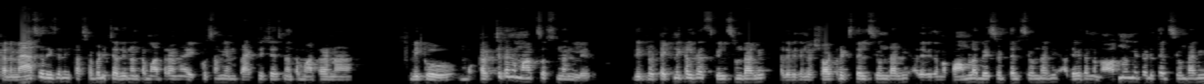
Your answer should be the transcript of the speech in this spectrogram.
కానీ మ్యాథ్స్ రీజనింగ్ కష్టపడి చదివినంత మాత్రాన ఎక్కువ సమయం ప్రాక్టీస్ చేసినంత మాత్రాన మీకు ఖచ్చితంగా మార్క్స్ వస్తుందని లేదు. దీంట్లో టెక్నికల్గా స్కిల్స్ ఉండాలి అదేవిధంగా షార్ట్ ట్రిక్స్ తెలిసి ఉండాలి అదేవిధంగా ఫార్ములా బేస్డ్ తెలిసి ఉండాలి అదేవిధంగా నార్మల్ మెథడ్ తెలిసి ఉండాలి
